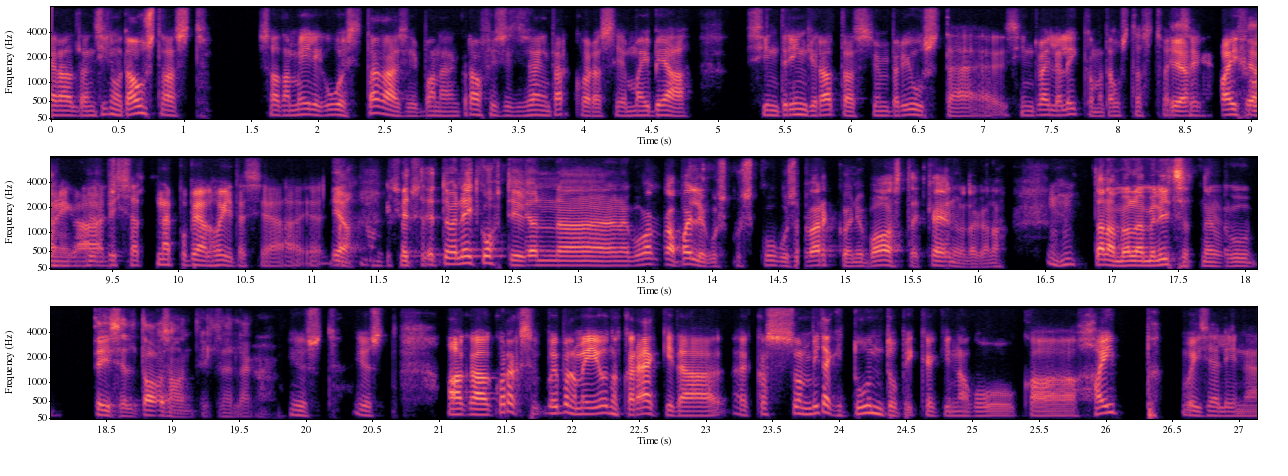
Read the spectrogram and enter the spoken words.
eraldan sinu taustast, saadan meiliga uuesti tagasi, panen graafilise disaini tarkvarasse ja ma ei pea sind ringi ratast ümber juuste sind välja lõikama taustast, vaid ja, see iPhone'iga lihtsalt näppu peal hoides ja. ja, no, et, et neid kohti on äh, nagu väga palju, kus, kus kogu see värk on juba aastaid käinud, aga noh mm -hmm., täna me oleme lihtsalt nagu teisel tasandil sellega. just, just, aga korraks võib-olla me ei jõudnud ka rääkida, kas on midagi, tundub ikkagi nagu ka haip või selline,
